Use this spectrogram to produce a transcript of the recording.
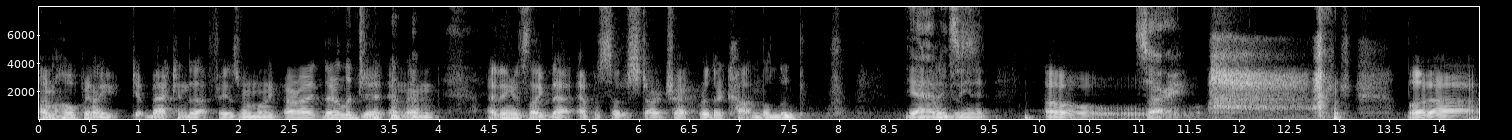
I'm hoping I get back into that phase where I'm like, all right, they're legit. And then I think it's like that episode of Star Trek where they're caught in the loop. yeah, I haven't just- seen it. Oh. Sorry, but uh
